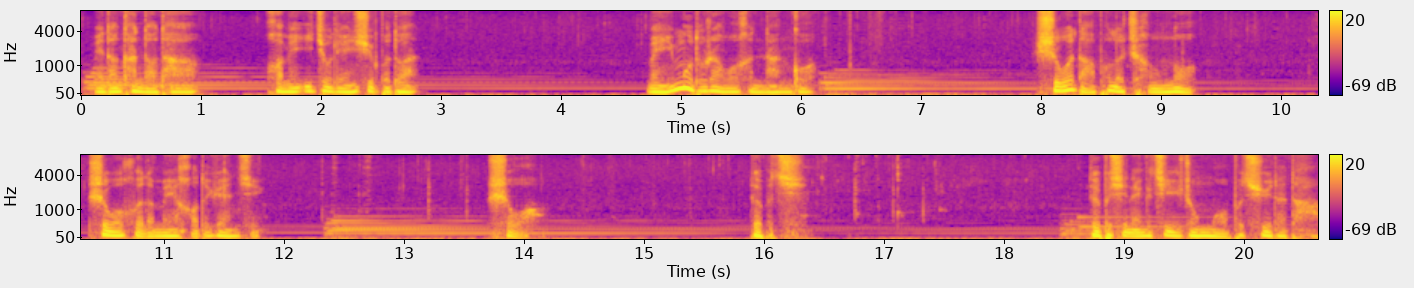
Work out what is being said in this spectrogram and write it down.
每当看到他，画面依旧连续不断，每一幕都让我很难过。是我打破了承诺。是我毁了美好的愿景，是我，对不起，对不起那个记忆中抹不去的他。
